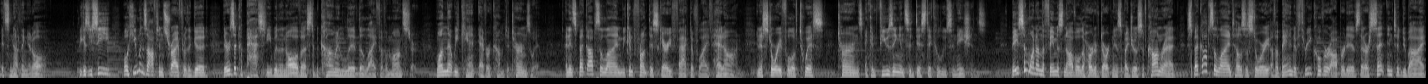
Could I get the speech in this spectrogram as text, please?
it's nothing at all. Because you see, while humans often strive for the good, there is a capacity within all of us to become and live the life of a monster, one that we can't ever come to terms with. And in Spec Ops The Line, we confront this scary fact of life head on, in a story full of twists, turns, and confusing and sadistic hallucinations. Based somewhat on the famous novel The Heart of Darkness by Joseph Conrad, Spec Ops The Line tells the story of a band of three covert operatives that are sent into Dubai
